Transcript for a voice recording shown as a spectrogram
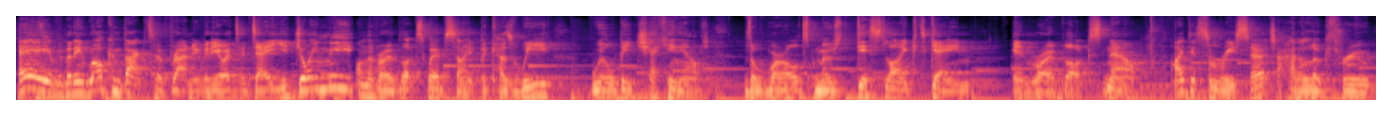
Hey everybody, welcome back to a brand new video. Today you join me on the Roblox website because we will be checking out the world's most disliked game in Roblox. Now, I did some research, I had a look through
